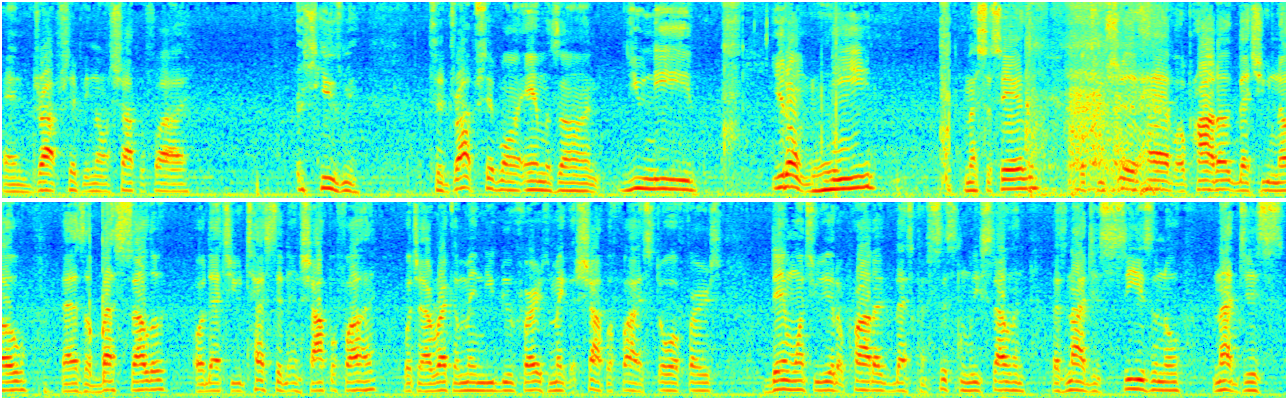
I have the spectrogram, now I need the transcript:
and drop shipping on Shopify excuse me to drop ship on Amazon you need you don't need necessarily but you should have a product that you know that is a bestseller or that you tested in Shopify which I recommend you do first make a Shopify store first then once you get a product that's consistently selling, that's not just seasonal, not just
